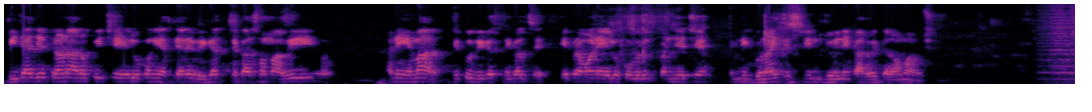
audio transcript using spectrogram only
બીજા જે ત્રણ આરોપી છે, એ લોકોની અત્યારે વિગત ચકાસવામાં આવી અને એમાં જે કોઈ વિગત નીકળશે, એ પ્રમાણે એ લોકો વિરુદ્ધ પણ જે છે, એમની ગુનાહિત હિસ્ટ્રી જોઈને કાર્યવાહી કરવામાં આવશે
